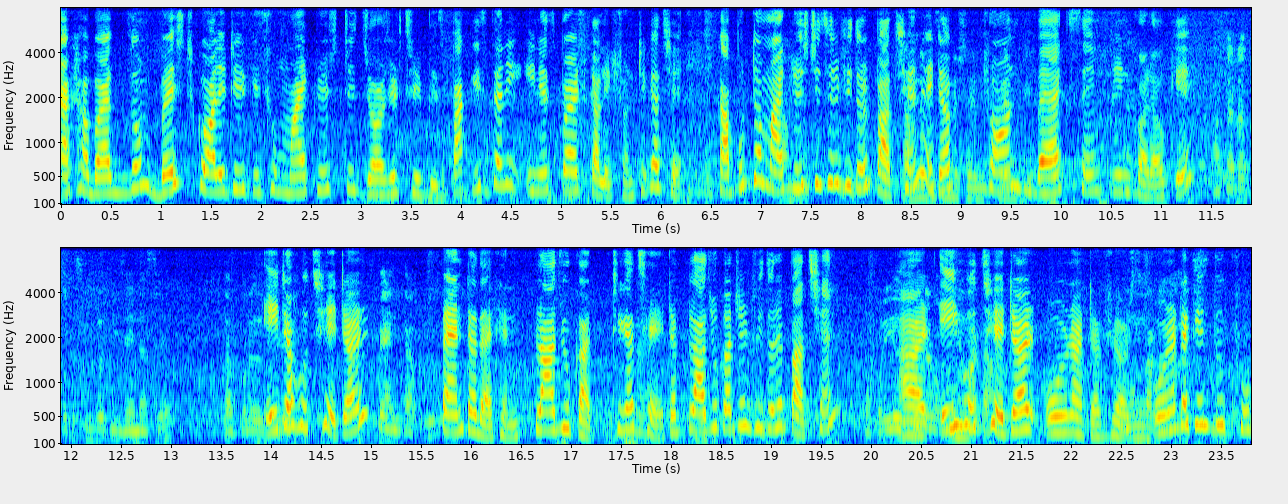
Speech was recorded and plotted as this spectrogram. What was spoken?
দেখাবো একদম বেস্ট কোয়ালিটির কিছু মাইক্রোস্টিচ জর্জের three piece Pakistani inspired collection ঠিক আছে? কাপড়টা মাইক্রোস্টিচের ভিতরে পাচ্ছেন এটা ফ্রন্ট ব্যাক সেম প্রিন্ট করা ওকে হাতাটা কত সুন্দর ডিজাইন আছে। এইটা হচ্ছে এটার প্যান্টটা। দেখেন প্লাজো কাট ঠিক আছে? এটা প্লাজো কাটের ভিতরে পাচ্ছেন। আর এই হচ্ছে এটার ওড়নাটা ভিউয়ার্স ওড়নাটা। ওড়নাটা কিন্তু খুব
